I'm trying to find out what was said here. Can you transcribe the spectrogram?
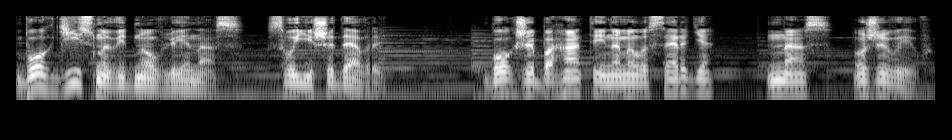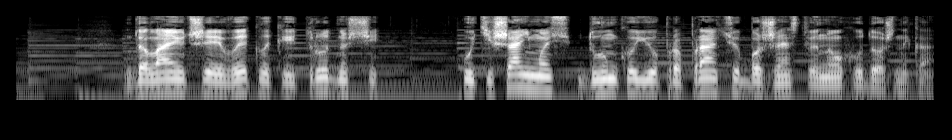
Бог дійсно відновлює нас, свої шедеври. Бог же багатий на милосердя нас оживив. Долаючи виклики й труднощі, утішаймось думкою про працю божественного художника,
